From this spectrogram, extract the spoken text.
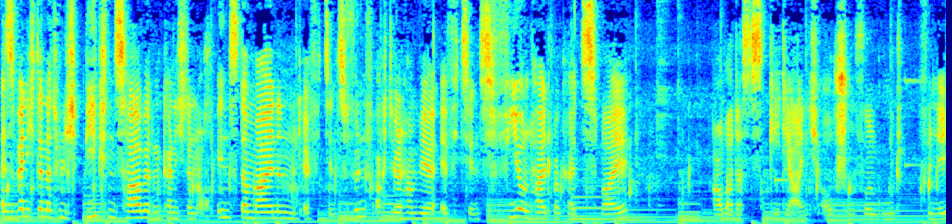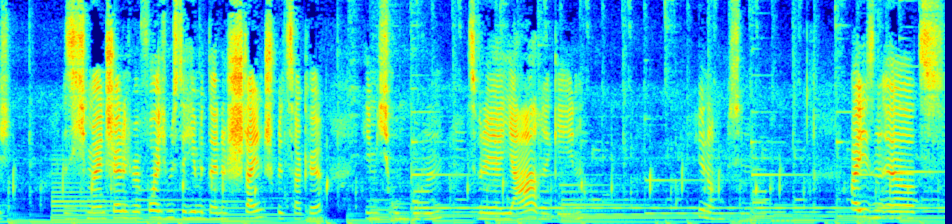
Also wenn ich dann natürlich Beacons habe, dann kann ich dann auch Insta meinen mit Effizienz 5. Aktuell haben wir Effizienz 4 und Haltbarkeit 2. Aber das geht ja eigentlich auch schon voll gut, finde ich. Also ich meine, stellt euch mal vor, ich müsste hier mit deiner Steinspitzhacke hier mich rumbuddeln. Das würde ja Jahre gehen. Hier noch ein bisschen Eisenerz.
